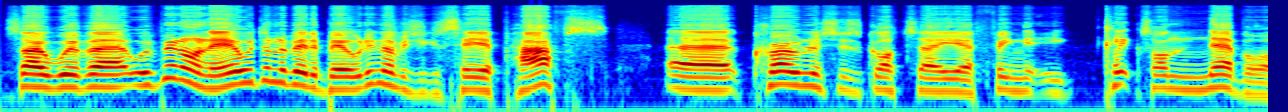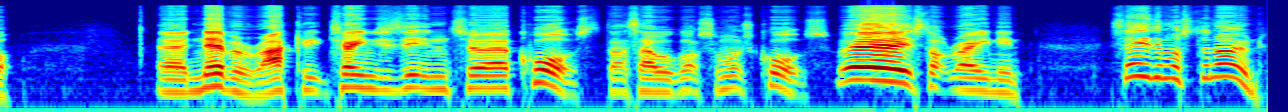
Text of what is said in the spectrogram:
So we've uh, we've been on here. We've done a bit of building. Obviously, you can see here paths. Uh, Cronus has got a, a, thing that he clicks on Nether, uh, Netherrack, and it changes it into uh, quartz. That's how we've got so much quartz. Hey, it's not raining. See, they must have known.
